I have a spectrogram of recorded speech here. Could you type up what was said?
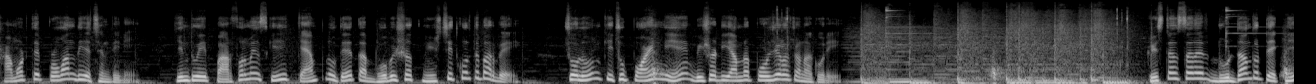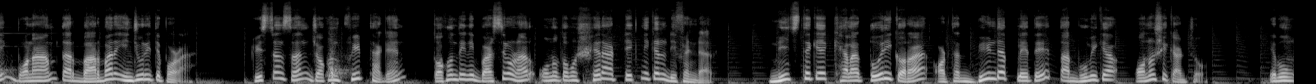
সামর্থ্যের প্রমাণ দিয়েছেন তিনি। কিন্তু এই পারফরমেন্স কি ক্যাম্প নুতে তার ভবিষ্যৎ নিশ্চিত করতে পারবে? চলুন কিছু পয়েন্ট নিয়ে বিষয়টি আমরা পর্যালোচনা করি। ক্রিস্টেনসেনের দুর্দান্ত টেকনিক বনাম তার বারবার ইঞ্জুরিতে পড়া। ক্রিস্টেনসেন যখন ফিট থাকেন, তখন তিনি বার্সেলোনার অন্যতম সেরা টেকনিক্যাল ডিফেন্ডার নিচ থেকে খেলা তৈরি করা, অর্থাৎ বিল্ড আপ প্লেতে তার ভূমিকা অনস্বীকার্য এবং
